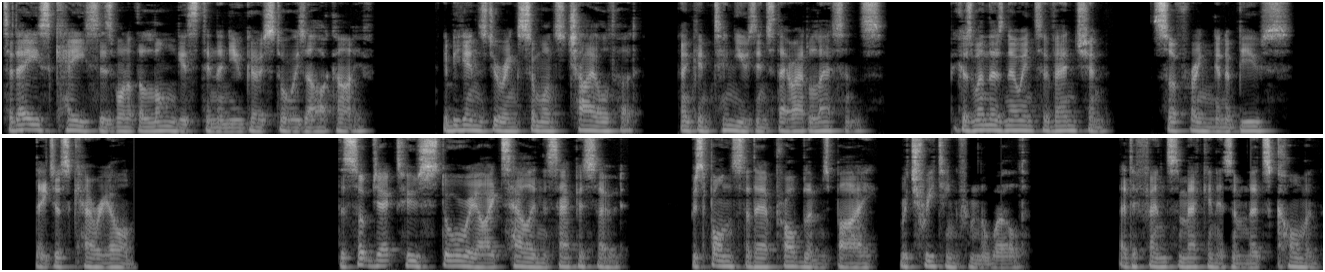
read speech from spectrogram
Today's case is one of the longest in the New Ghost Stories archive. It begins during someone's childhood and continues into their adolescence. Because when there's no intervention, suffering, and abuse, they just carry on. The subject whose story I tell in this episode responds to their problems by retreating from the world, a defense mechanism that's common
